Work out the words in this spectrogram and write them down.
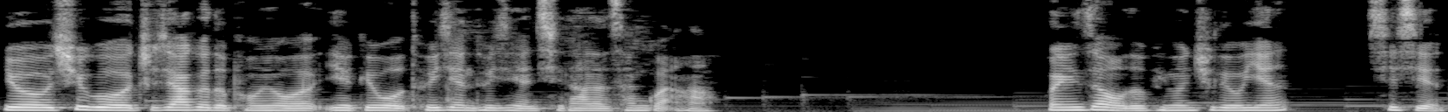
有去过芝加哥的朋友也给我推荐推荐其他的餐馆哈。欢迎在我的评论区留言，谢谢。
